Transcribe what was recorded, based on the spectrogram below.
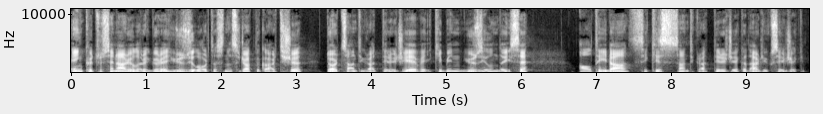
En kötü senaryolara göre 100 yıl ortasında sıcaklık artışı 4 santigrat dereceye ve 2100 yılında ise 6 ila 8 santigrat dereceye kadar yükselecek.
